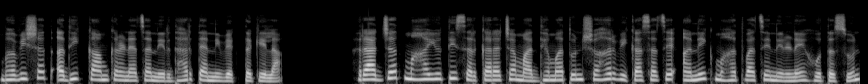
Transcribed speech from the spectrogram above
भविष्यात अधिक काम करण्याचा निर्धार त्यांनी व्यक्त केला. राज्यात महायुती सरकाराच्या माध्यमातून शहर विकासाचे अनेक महत्त्वाचे निर्णय होत असून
